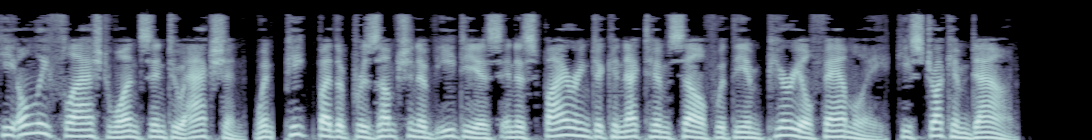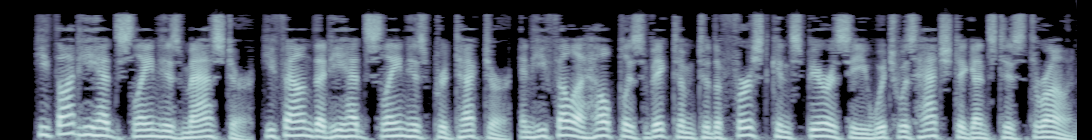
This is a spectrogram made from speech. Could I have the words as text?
He only flashed once into action, when, piqued by the presumption of Aetius in aspiring to connect himself with the imperial family, he struck him down. He thought he had slain his master, he found that he had slain his protector, and he fell a helpless victim to the first conspiracy which was hatched against his throne.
